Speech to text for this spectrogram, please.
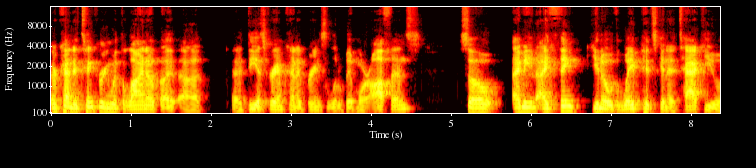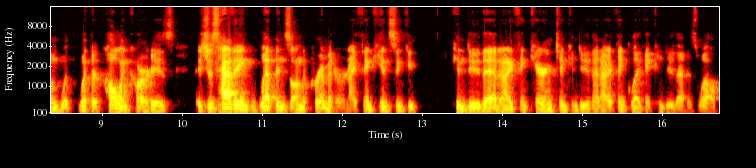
they're kind of tinkering with the lineup. Uh, uh, Diaz Graham kind of brings a little bit more offense. So I mean, I think you know the way Pitt's going to attack you and what what their calling card is is just having weapons on the perimeter, and I think Hinson can, can do that, and I think Carrington can do that, and I think Leggett can do that as well.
